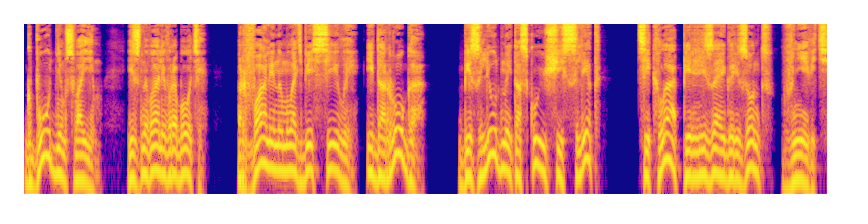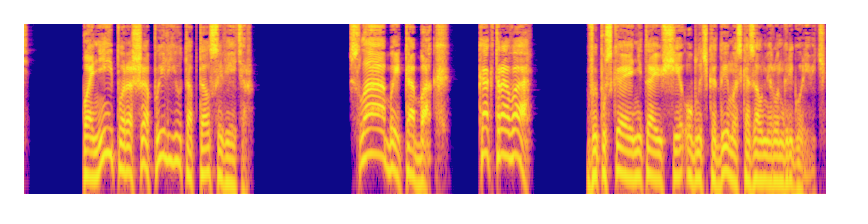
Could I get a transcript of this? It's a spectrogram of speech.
к будням своим, изнывали в работе, рвали на молодьбе силы, и дорога, безлюдный тоскующий след, текла, перерезая горизонт, в неведь. По ней, пороша пылью, топтался ветер. «Слабый табак, как трава!» Выпуская нетающее облачко дыма, сказал Мирон Григорьевич.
